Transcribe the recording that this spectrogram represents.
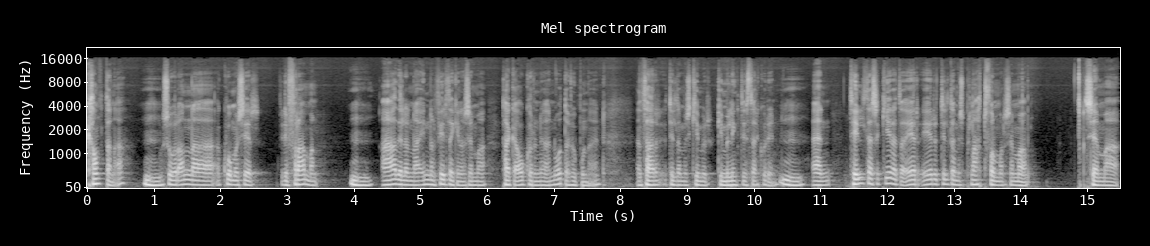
að kantana Mhm. og svo er annað að koma sér fyrir framann Mhm. aðilana innan fyrirtækina sem að taka ákvörðunni að nota hugbúnaðin en þar til dæmis kemur, kemur LinkedIn sterkur inn Mhm. en til þess að gera þetta er, eru til dæmis plattformar sem að sem að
